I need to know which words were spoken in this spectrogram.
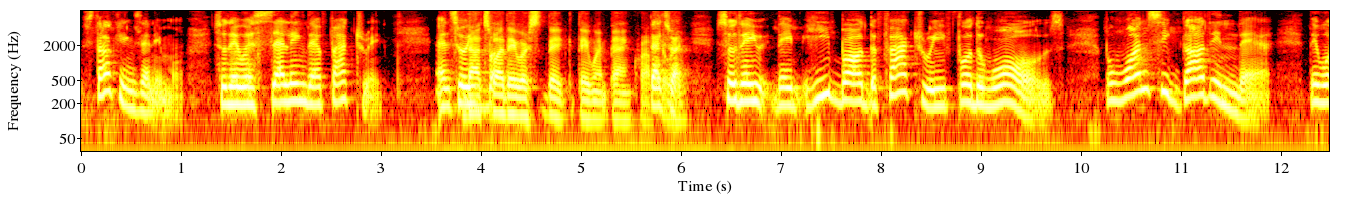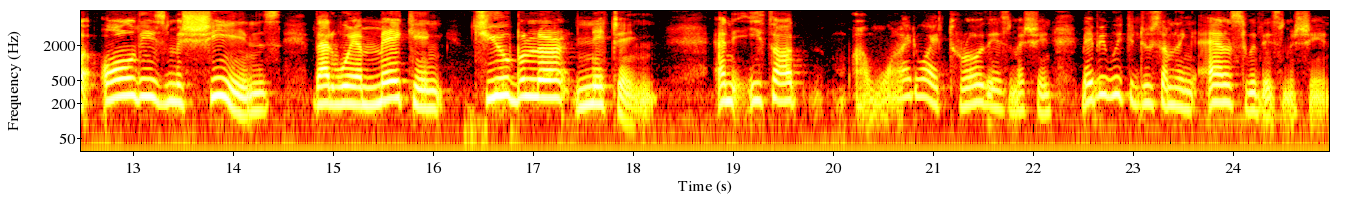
stockings anymore. So they were selling their factory. And so that's why they were they, they went bankrupt. That's right. So they, they he bought the factory for the walls. But once he got in there, there were all these machines that were making tubular knitting. And he thought, uh, why do I throw this machine? Maybe we could do something else with this machine.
